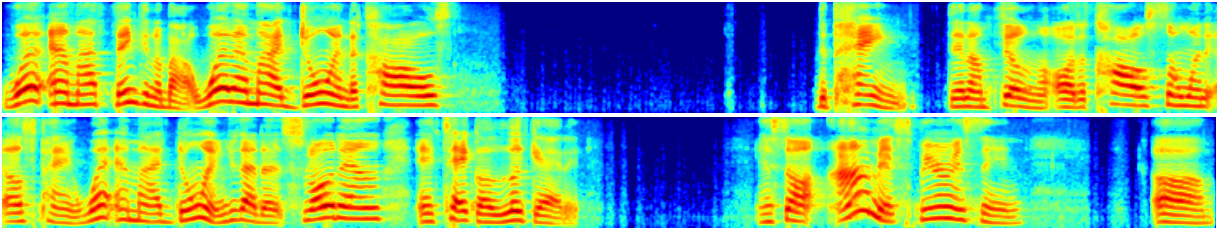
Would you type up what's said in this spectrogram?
What am I thinking about? What am I doing to cause the pain that I'm feeling or to cause someone else pain? What am I doing? You got to slow down and take a look at it. And so I'm experiencing, um,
